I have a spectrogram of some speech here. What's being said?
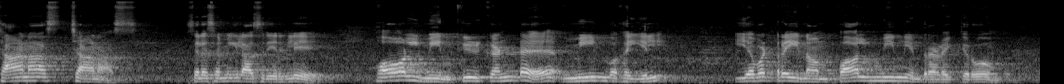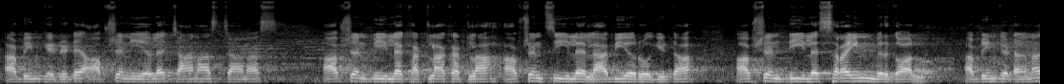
சானாஸ் சானாஸ். சில சமையல் ஆசிரியர்களே பால் மீன் கீழ்கண்ட மீன் வகையில் எவற்றை நாம் பால் மீன் என்று அழைக்கிறோம்? அப்படின்னு கேட்டுட்டு ஆப்ஷன் ஏவில் சானாஸ் சானாஸ். ஆப்ஷன் பியில் கட்லா கட்லா. ஆப்ஷன் சியில் லாபியோ ரோகிட்டா. ஆப்ஷன் டியில் சிரைன் மிர்கால். அப்படின்னு கேட்டாங்கன்னா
